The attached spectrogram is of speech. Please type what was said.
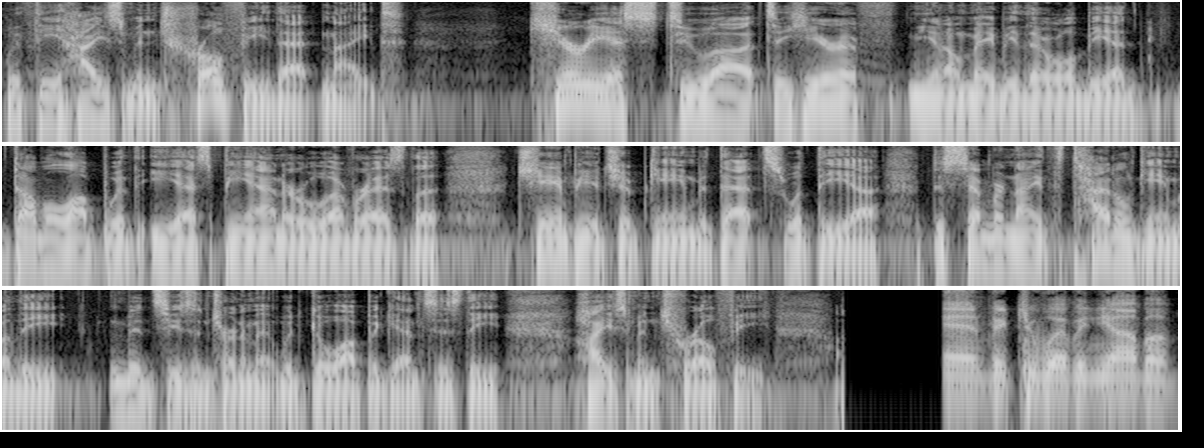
with the Heisman Trophy that night curious to uh, to hear if you know maybe there will be a double up with ESPN or whoever has the championship game. But that's what the uh, December 9th title game of the midseason tournament would go up against is the Heisman Trophy. And Victor Wembanyama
